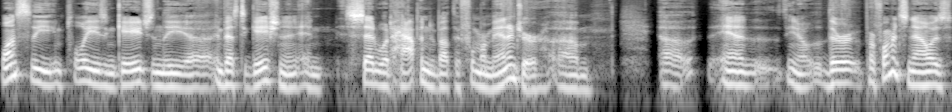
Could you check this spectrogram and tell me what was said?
once the employee is engaged in the uh, investigation and, and, said what happened about the former manager. Um, uh, and you know their performance now is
